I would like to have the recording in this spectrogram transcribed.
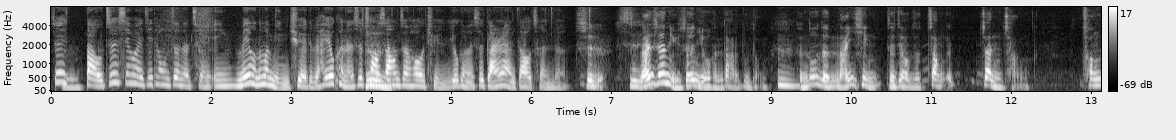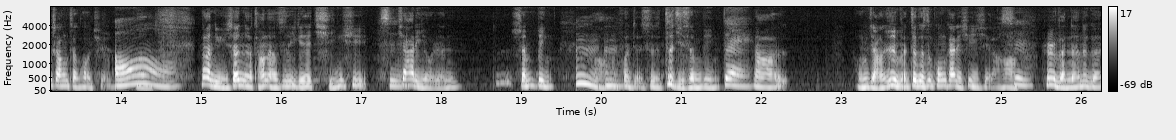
所以嗯导致纤维肌痛症的成因没有那么明确，对不对？它有可能是创伤嗯症候群，有可能是感染造成的，是是男生女生有很大的不同，嗯很多的男性这叫做战战场创伤症候群。哦，那女生呢，常常是一个情绪，是家里有人生病啊，嗯嗯或者是自己生病。对那我们讲日本这个是公开的信息了哈。是日本的那个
